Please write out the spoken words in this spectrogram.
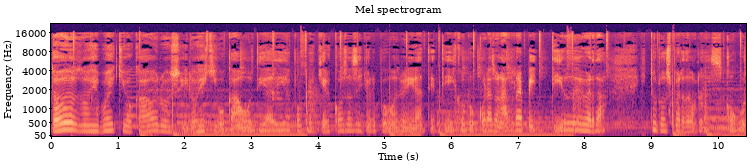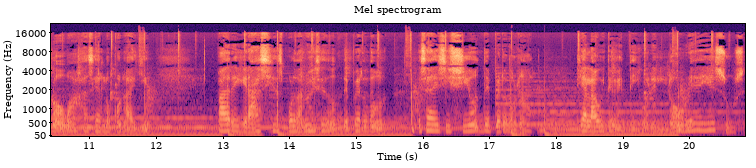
Todos nos hemos equivocado y nos equivocamos día a día por cualquier cosa, Señor, podemos venir ante ti con un corazón arrepentido de verdad. Y tú nos perdonas. ¿Cómo no vas a hacerlo con alguien? Padre, gracias por darnos ese don de perdón, esa decisión de perdonar. Te alabo y te bendigo en el nombre de Jesús.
